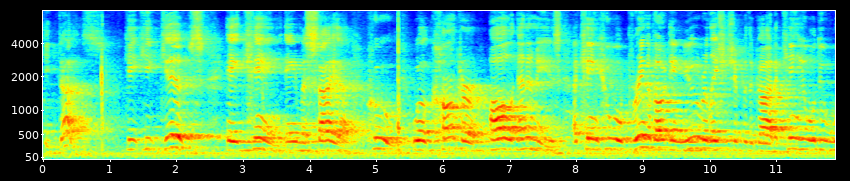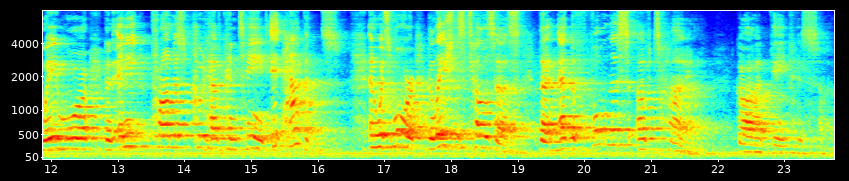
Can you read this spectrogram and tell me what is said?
he does he, he gives a king, a Messiah, who will conquer all enemies, a king who will bring about a new relationship with God, a king who will do way more than any promise could have contained. It happens. And what's more, Galatians tells us that at the fullness of time, God gave his son.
